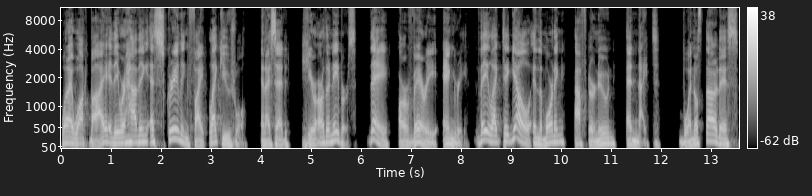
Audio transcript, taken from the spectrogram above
When I walked by, they were having a screaming fight like usual. And I said, Here are their neighbors. They are very angry. They like to yell in the morning, afternoon, and night. Buenos tardes.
